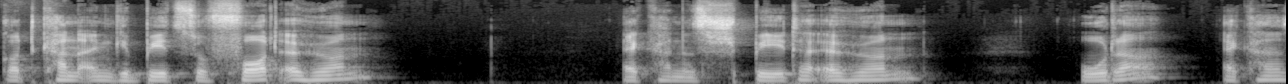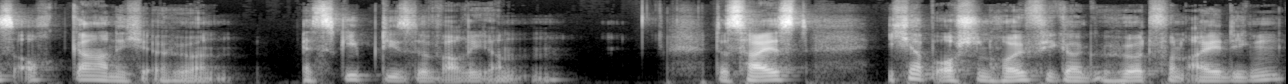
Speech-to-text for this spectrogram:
Gott kann ein Gebet sofort erhören, er kann es später erhören oder er kann es auch gar nicht erhören. Es gibt diese Varianten. Das heißt, ich habe auch schon häufiger gehört von einigen,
